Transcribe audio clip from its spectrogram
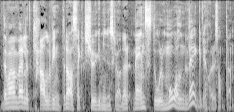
Det var en väldigt kall vinterdag, säkert 20 minusgrader, med en stor molnvägg vid horisonten.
